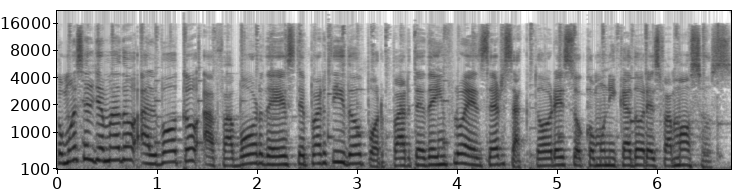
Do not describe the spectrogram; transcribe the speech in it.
como es el llamado al voto a favor de este partido por parte de influencers actores o comunicadores famosos.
